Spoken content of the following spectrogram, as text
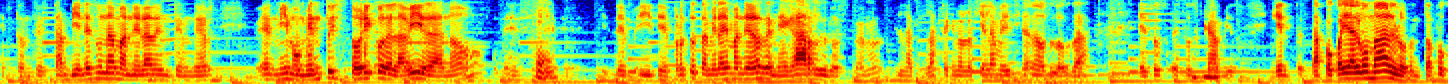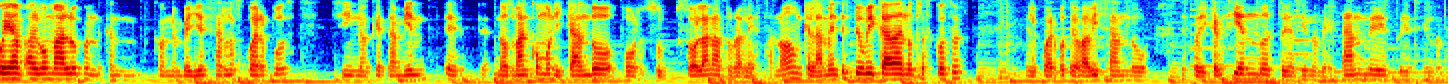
Entonces también es una manera de entender en mi momento histórico de la vida, ¿no? Este, y de pronto también hay maneras de negarlos, ¿no? la, tecnología y la medicina nos los da, esos, esos cambios. Que tampoco hay algo malo, tampoco hay algo malo con, con, embellecer los cuerpos, sino que también eh, nos van comunicando por su sola naturaleza, ¿no? Aunque la mente esté ubicada en otras cosas, el cuerpo te va avisando, estoy creciendo, estoy haciéndome grande, estoy haciéndome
